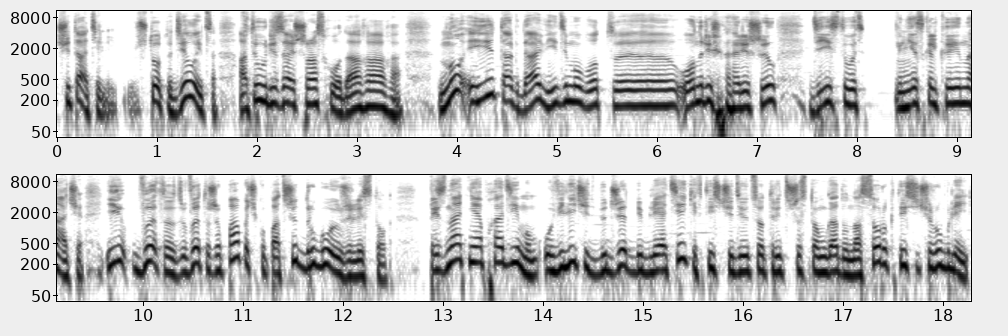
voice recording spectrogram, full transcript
читателей? Что-то делается, а ты урезаешь расходы, ага, ага. Ну и тогда, видимо, вот э, он решил действовать несколько иначе. И в эту, в эту же папочку подшит другой уже листок. Признать необходимым увеличить бюджет библиотеки в 1936 году на 40 тысяч рублей,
